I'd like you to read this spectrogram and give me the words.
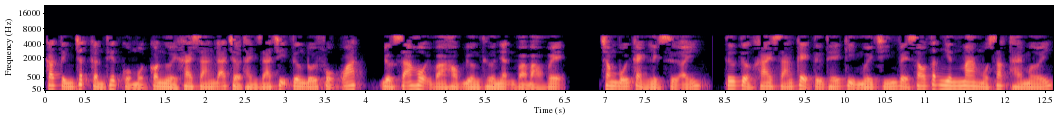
các tính chất cần thiết của một con người khai sáng đã trở thành giá trị tương đối phổ quát, được xã hội và học đường thừa nhận và bảo vệ. Trong bối cảnh lịch sử ấy, tư tưởng khai sáng kể từ thế kỷ 19 về sau tất nhiên mang một sắc thái mới,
